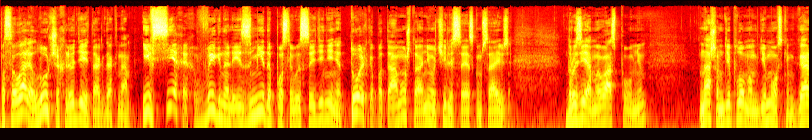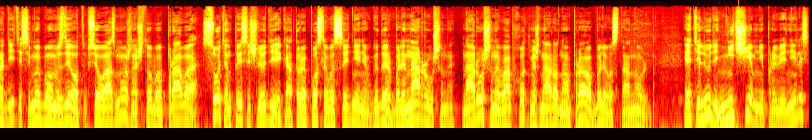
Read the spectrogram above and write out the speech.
посылали лучших людей тогда к нам. И всех их выгнали из МИДа после воссоединения только потому, что они учились в Советском Союзе. Друзья, мы вас помним. Нашим дипломом ГИМовским гордитесь, и мы будем сделать все возможное, чтобы права сотен тысяч людей, которые после воссоединения в ГДР были нарушены, нарушены в обход международного права, были восстановлены. Эти люди ничем не провинились,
